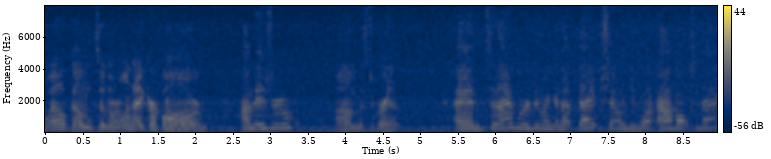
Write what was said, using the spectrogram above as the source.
Welcome to the One Acre Farm. I'm Israel, I'm Mr. Grant. and today we're doing an update showing you what I bought today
